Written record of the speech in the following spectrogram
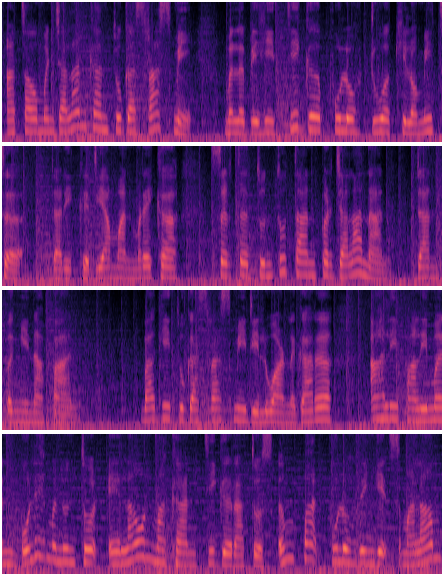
atau menjalankan tugas rasmi melebihi 32 km dari kediaman mereka serta tuntutan perjalanan dan penginapan. Bagi tugas rasmi di luar negara, ahli parlimen boleh menuntut elaun makan RM340 semalam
